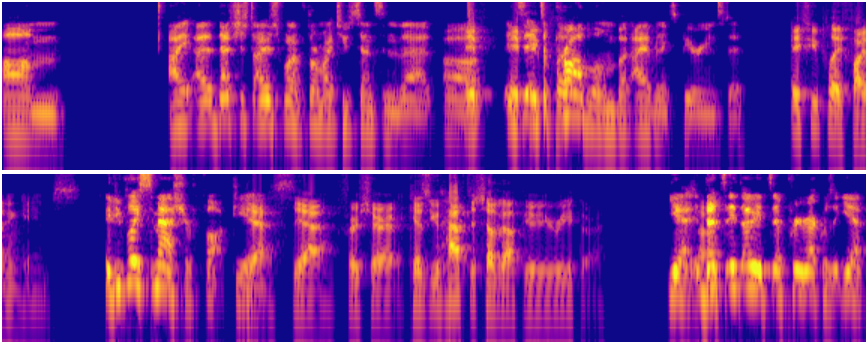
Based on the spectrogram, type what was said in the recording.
um, I, I that's just I just want to throw my two cents into that. Uh, If- it's if it's a play- problem, but I haven't experienced it. If you play fighting games. If you play Smash, you're fucked. Yeah, Yes, yeah, for sure. Because you have to shove up your urethra. Yeah, So- that's it, it's a prerequisite. Yeah,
